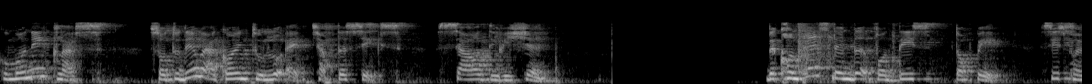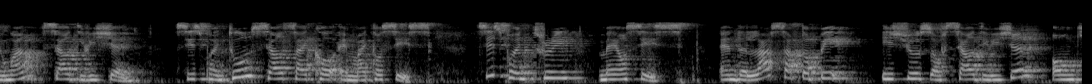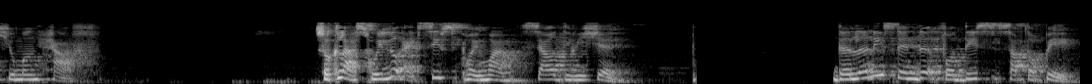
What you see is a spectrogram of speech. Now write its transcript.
Good morning class. So today we are going to look at chapter 6, cell division. The content standard for this topic 6.1 cell division, 6.2 cell cycle and mitosis, 6.3 meiosis, and the last subtopic issues of cell division on human health. So class, we look at 6.1 cell division. The learning standard for this subtopic.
